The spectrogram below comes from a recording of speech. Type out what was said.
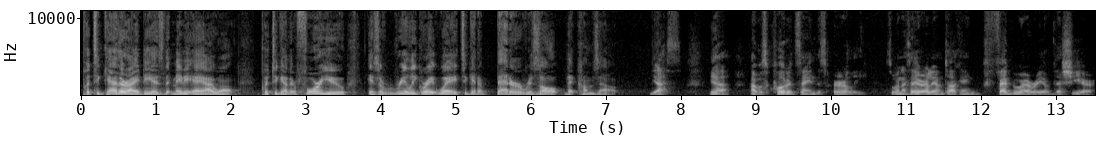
put together ideas that maybe AI won't put together for you is a really great way to get a better result that comes out. Yes. Yeah. I was quoted saying this early. So when I say early, I'm talking February of this year,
